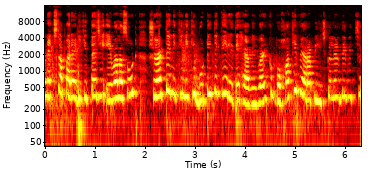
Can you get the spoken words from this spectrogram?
ਨੈਕਸਟ ਆਪਾਂ ਰੈਡੀ ਕੀਤਾ ਜੀ ਇਹ ਵਾਲਾ ਸੂਟ। ਸ਼ਰਟ ਤੇ ਨਿੱਕੀ ਨਿੱਕੀ ਬੂਟੀ ਤੇ ਘੇਰੇ ਤੇ ਹੈਵੀ ਵਰਕ ਬਹੁਤ ਹੀ ਪਿਆਰਾ ਪੀਚ ਕਲਰ ਦੇ ਵਿੱਚ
